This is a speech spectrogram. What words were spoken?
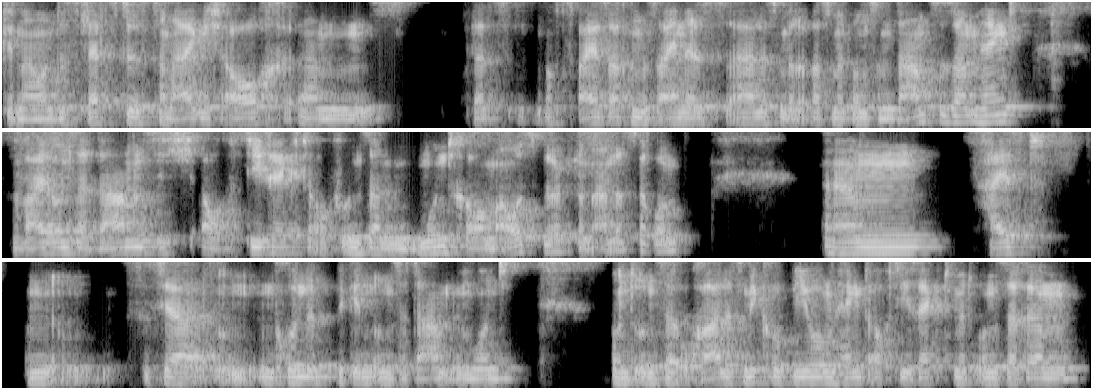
genau, und das Letzte ist dann eigentlich auch, ähm, das noch zwei Sachen. Das eine ist alles, was mit unserem Darm zusammenhängt, weil unser Darm sich auch direkt auf unseren Mundraum auswirkt und andersherum. Ähm, heißt, es ist ja im Grunde beginnt unser Darm im Mund. Und unser orales Mikrobiom hängt auch direkt mit unserem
